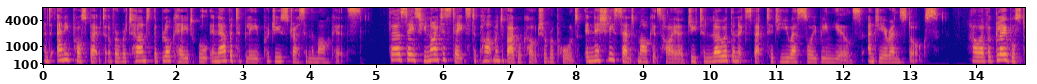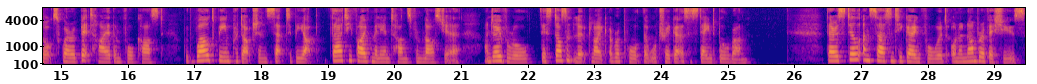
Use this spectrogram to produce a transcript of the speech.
and any prospect of a return to the blockade will inevitably produce stress in the markets. Thursday's United States Department of Agriculture report initially sent markets higher due to lower than expected US soybean yields and year end stocks. However, global stocks were a bit higher than forecast, with world bean production set to be up 35 million tonnes from last year, and overall, this doesn't look like a report that will trigger a sustained bull run. There is still uncertainty going forward on a number of issues,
